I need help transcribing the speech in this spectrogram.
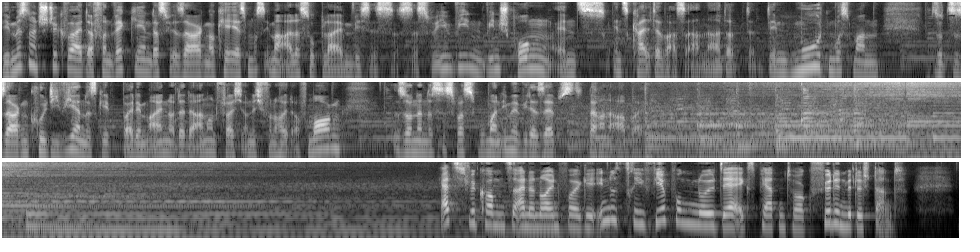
wir müssen ein Stück weit davon weggehen, dass wir sagen, okay, es muss immer alles so bleiben, wie es ist. Es ist wie, wie, ein, wie ein Sprung ins, ins kalte Wasser. Ne? Den Mut muss man sozusagen kultivieren. Das geht bei dem einen oder der anderen vielleicht auch nicht von heute auf morgen, sondern das ist was, wo man immer wieder selbst daran arbeitet. Herzlich willkommen zu einer neuen Folge Industrie 4.0, der Expertentalk für den Mittelstand.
